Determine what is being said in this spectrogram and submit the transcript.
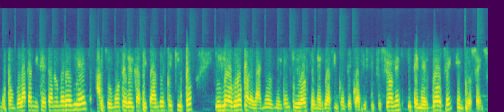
me pongo la camiseta número 10, asumo ser el capitán de este equipo y logro para el año 2022 tener ya 54 instituciones y tener 12 en proceso.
